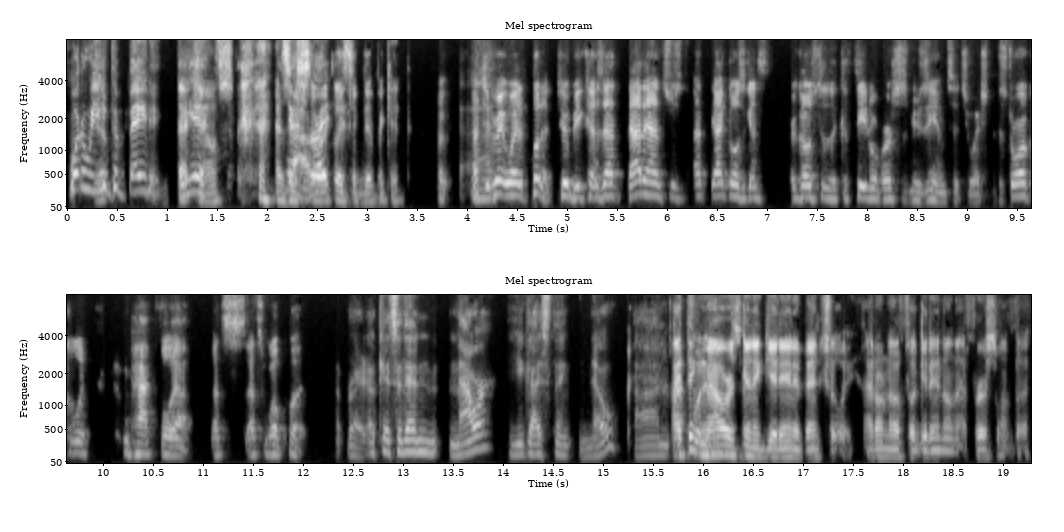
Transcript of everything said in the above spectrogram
what are we yep. debating? That he counts as yeah, historically right? significant. That's a great way to put it too, because that that answers that, that goes against or goes to the cathedral versus museum situation. Historically impactful, yeah. That's that's well put. Right. Okay. So then Mauer, you guys think no? Um, I, I think Mauer's going to get in eventually. I don't know if he'll get in on that first one, but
